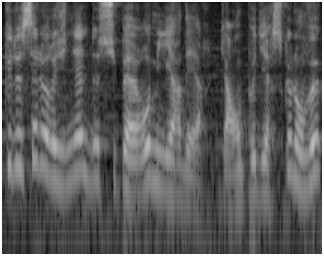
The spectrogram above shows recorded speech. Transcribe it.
que de celle originelle de super-héros milliardaires, car on peut dire ce que l'on veut,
